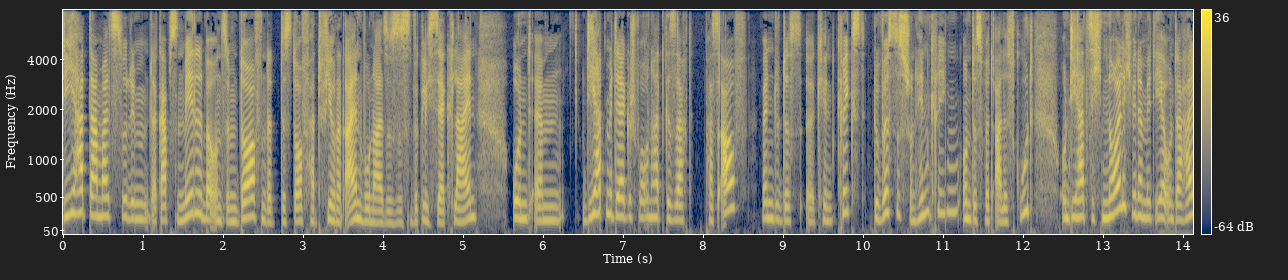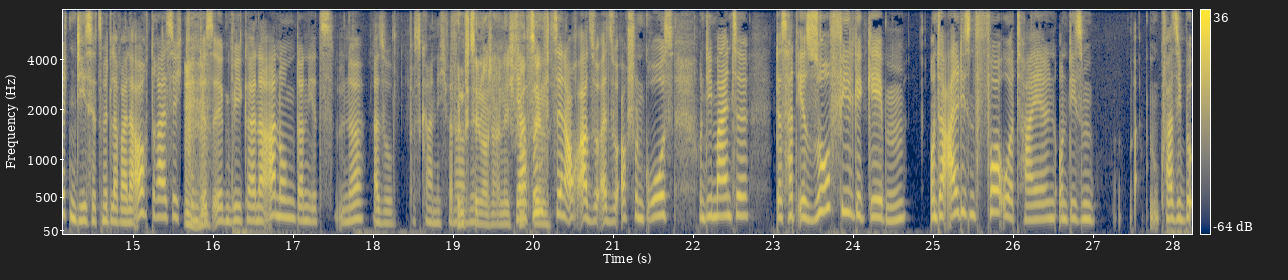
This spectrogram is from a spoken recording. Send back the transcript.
Die hat damals zu dem, da gab es ein Mädel bei uns im Dorf und das Dorf hat 400 Einwohner, also es ist wirklich sehr klein. Und ähm, die hat mit der gesprochen, hat gesagt, pass auf, wenn du das äh, Kind kriegst, du wirst es schon hinkriegen und es wird alles gut. Und die hat sich neulich wieder mit ihr unterhalten. Die ist jetzt mittlerweile auch 30, Kind ist irgendwie, keine Ahnung, dann jetzt, ne, also, was kann ich, 15 wahrscheinlich, ja, 14. 15 auch, also, also auch schon groß. Und die meinte, das hat ihr so viel gegeben, unter all diesen Vorurteilen und diesem quasi be-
